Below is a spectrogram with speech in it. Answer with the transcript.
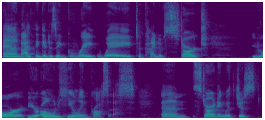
and I think it is a great way to kind of start your your own healing process. Um, starting with just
